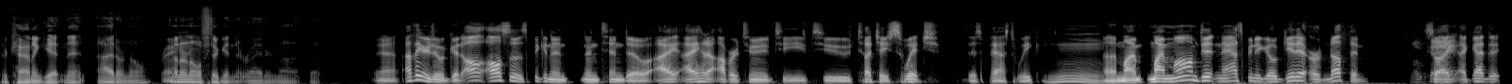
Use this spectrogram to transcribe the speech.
they're kind of getting it. I don't know. I don't know if they're getting it right or not. But Yeah, I think you're doing good. Also, speaking of Nintendo, I, I had an opportunity to touch a Switch this past week. mm, Uh, my my mom didn't ask me to go get it or nothing, okay. so I, I got to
